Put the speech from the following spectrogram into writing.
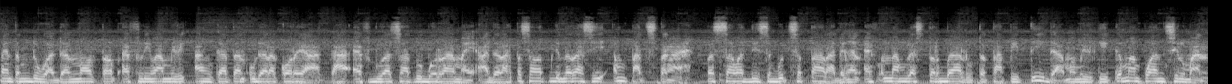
Phantom II dan Northrop F-5 milik Angkatan Udara Korea. KF-21 Boramai adalah pesawat generasi 4,5. Pesawat disebut setara dengan F-16 terbaru tetapi tidak memiliki kemampuan siluman.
